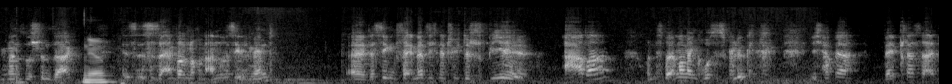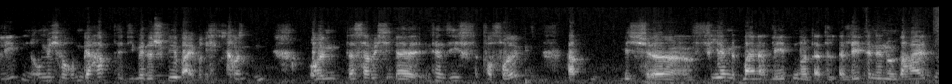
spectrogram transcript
wie man so schön sagt. Ja. Es ist einfach noch ein anderes Element. Äh, deswegen verändert sich natürlich das Spiel. Aber, und das war immer mein großes Glück, ich habe ja Weltklasse-Athleten um mich herum gehabt, die mir das Spiel beibringen konnten. Und das habe ich äh, intensiv verfolgt, habe mich äh, viel mit meinen Athleten und Athletinnen unterhalten.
